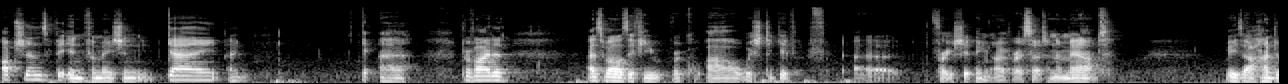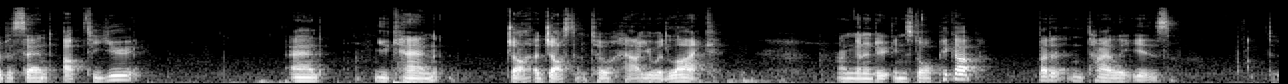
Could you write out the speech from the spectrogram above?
options for information gain, uh, uh, provided, as well as if you uh, wish to give uh, free shipping over a certain amount. These are 100% up to you and you can adjust to how you would like. I'm going to do in-store pickup, but it entirely is up to,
